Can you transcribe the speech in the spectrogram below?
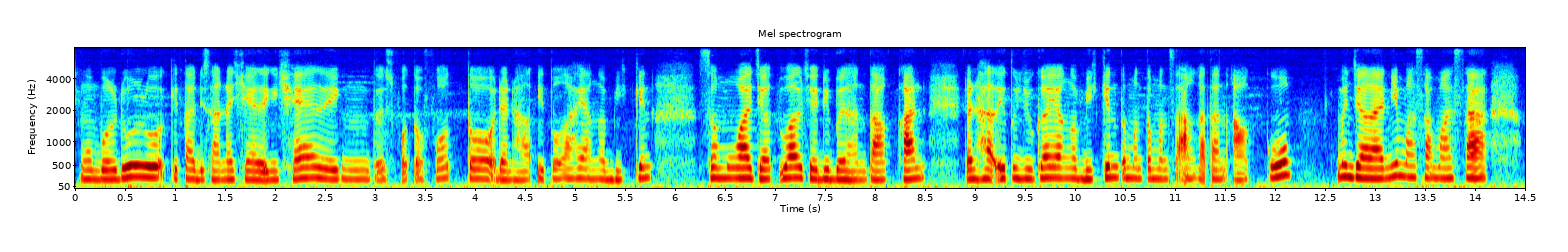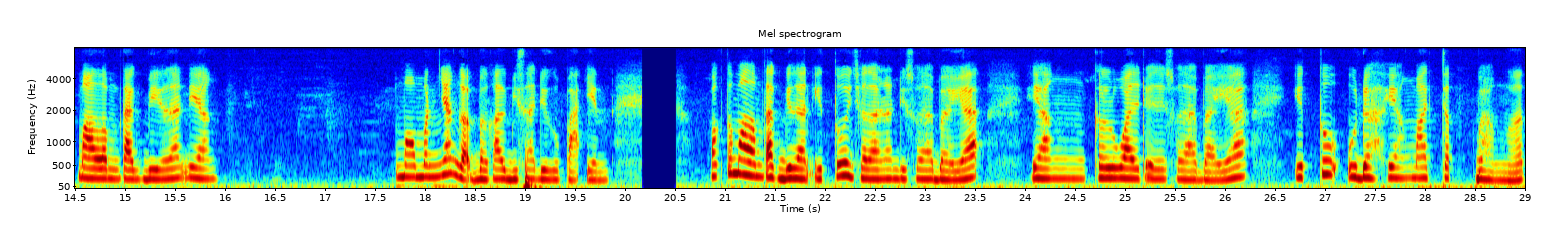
ngumpul dulu kita di sana sharing-sharing terus foto-foto dan hal itulah yang ngebikin semua jadwal jadi berantakan dan hal itu juga yang ngebikin teman-teman seangkatan aku menjalani masa-masa malam takbiran yang momennya nggak bakal bisa dilupain. Waktu malam takbiran itu jalanan di Surabaya yang keluar dari Surabaya itu udah yang macet banget.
